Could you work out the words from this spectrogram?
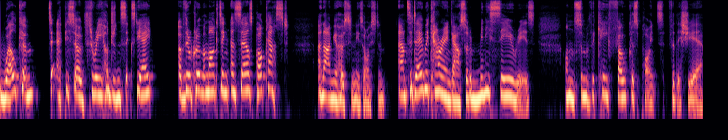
Welcome to episode 368 of the Recruitment Marketing and Sales Podcast. And I'm your host, Denise Oyston. And today we're carrying our sort of mini series on some of the key focus points for this year.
